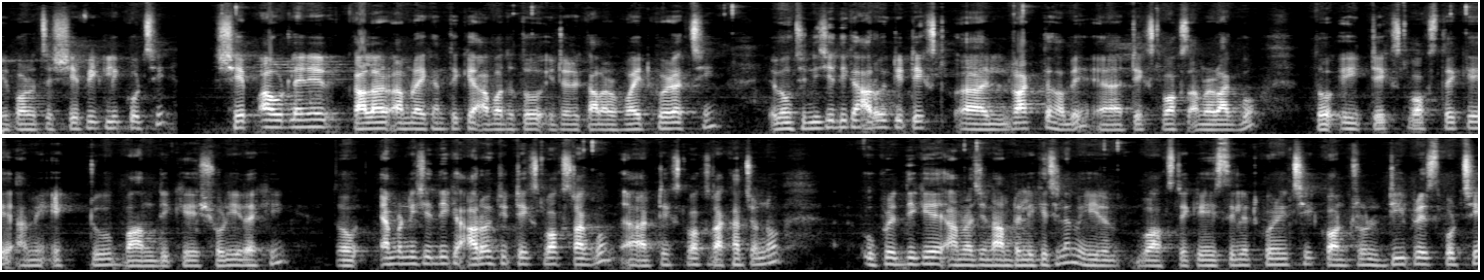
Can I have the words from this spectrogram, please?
এরপর হচ্ছে শেপে ক্লিক করছি। শেপ আউটলাইনের কালার আমরা এখান থেকে আপাতত এটার কালার হোয়াইট করে রাখছি। এবং নিচের দিকে আরও একটি টেক্সট রাখতে হবে। টেক্সট বক্স আমরা রাখব। তো এই টেক্সট বক্স থেকে আমি একটু বাম দিকে সরিয়ে রাখি। তো আমরা নিচের দিকে আরও একটি টেক্সট বক্স রাখব। টেক্সট বক্স রাখার জন্য উপরের দিকে আমরা যে নামটা লিখেছিলাম, এই বক্সটিকে সিলেক্ট করে নিচ্ছি কন্ট্রোল ডি প্রেস করছি।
